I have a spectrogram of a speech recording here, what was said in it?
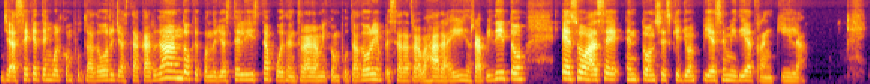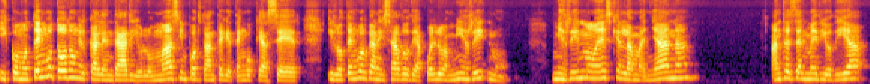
ya sé que tengo el computador, ya está cargando, que cuando yo esté lista puedo entrar a mi computador y empezar a trabajar ahí rapidito. Eso hace entonces que yo empiece mi día tranquila. Y como tengo todo en el calendario, lo más importante que tengo que hacer y lo tengo organizado de acuerdo a mi ritmo. Mi ritmo es que en la mañana, antes del mediodía,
